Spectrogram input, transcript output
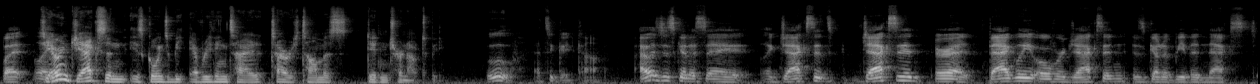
But like, Jaren Jackson is going to be everything Ty- Tyrus Thomas didn't turn out to be. Ooh, that's a good comp. I was just gonna say like Jackson's Jackson or uh, Bagley over Jackson is gonna be the next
